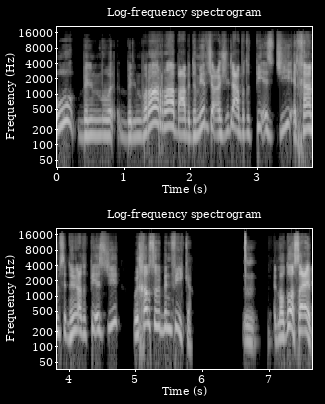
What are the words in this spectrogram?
وبالمباراه الرابعة بدهم يرجعوا يلعبوا ضد بي إس جي الخامسة بدهم يلعبوا ضد بي إس جي ويخلصوا ببنفيكا. الموضوع صعب.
